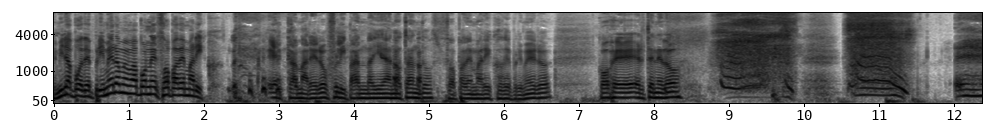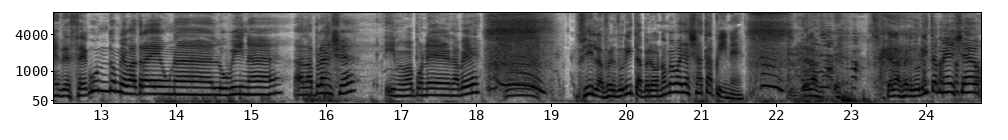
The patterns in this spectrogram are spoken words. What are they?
Mira, pues de primero me va a poner sopa de marisco. El camarero flipando ahí anotando, sopa de marisco de primero. Coge el tenedor. Eh, de segundo me va a traer una lubina a la plancha y me va a poner la vez. Sí, las verduritas, pero no me vaya a echar. De las, verduritas me echa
